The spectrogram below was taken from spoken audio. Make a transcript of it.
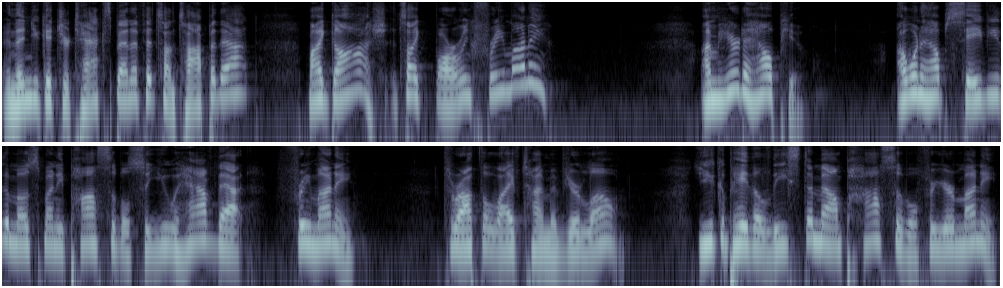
And then you get your tax benefits on top of that? My gosh, it's like borrowing free money. I'm here to help you. I want to help save you the most money possible so you have that free money throughout the lifetime of your loan. You can pay the least amount possible for your money.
